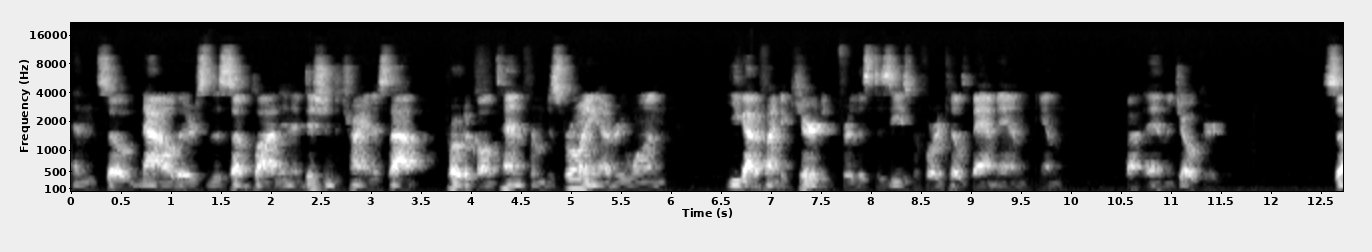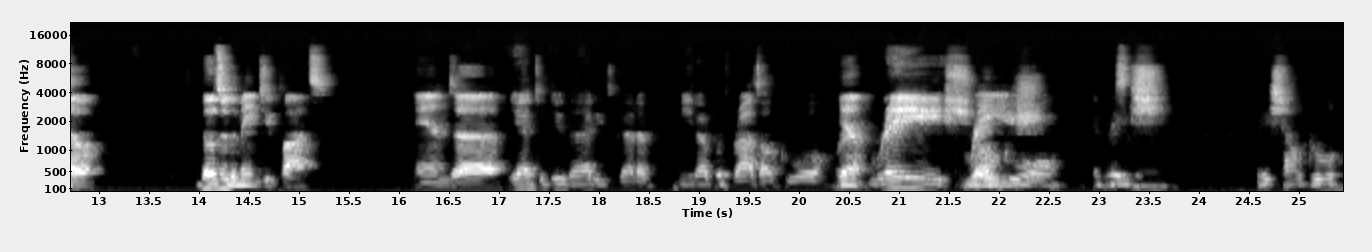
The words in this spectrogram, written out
and so now there's the subplot. In addition to trying to stop Protocol Ten from destroying everyone, you got to find a cure to, for this disease before it kills Batman and and the Joker. So those are the main two plots, and uh, Yeah, to do that, he's got to meet up with Ra's al Ghul. Yeah. Raish. Raish. Al Ghul in this Raish. Ra's al Ghul.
